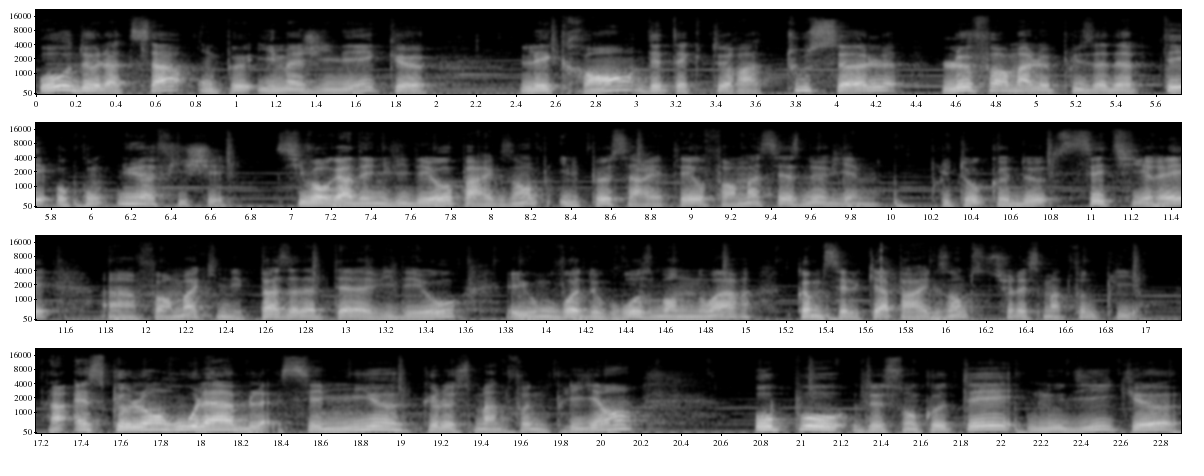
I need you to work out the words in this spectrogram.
au-delà de ça, on peut imaginer que l'écran détectera tout seul le format le plus adapté au contenu affiché. Si vous regardez une vidéo, par exemple, il peut s'arrêter au format 16 neuvième, plutôt que de s'étirer à un format qui n'est pas adapté à la vidéo et où on voit de grosses bandes noires, comme c'est le cas par exemple sur les smartphones pliants. Est-ce que l'enroulable, c'est mieux que le smartphone pliant? Oppo, de son côté, nous dit que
